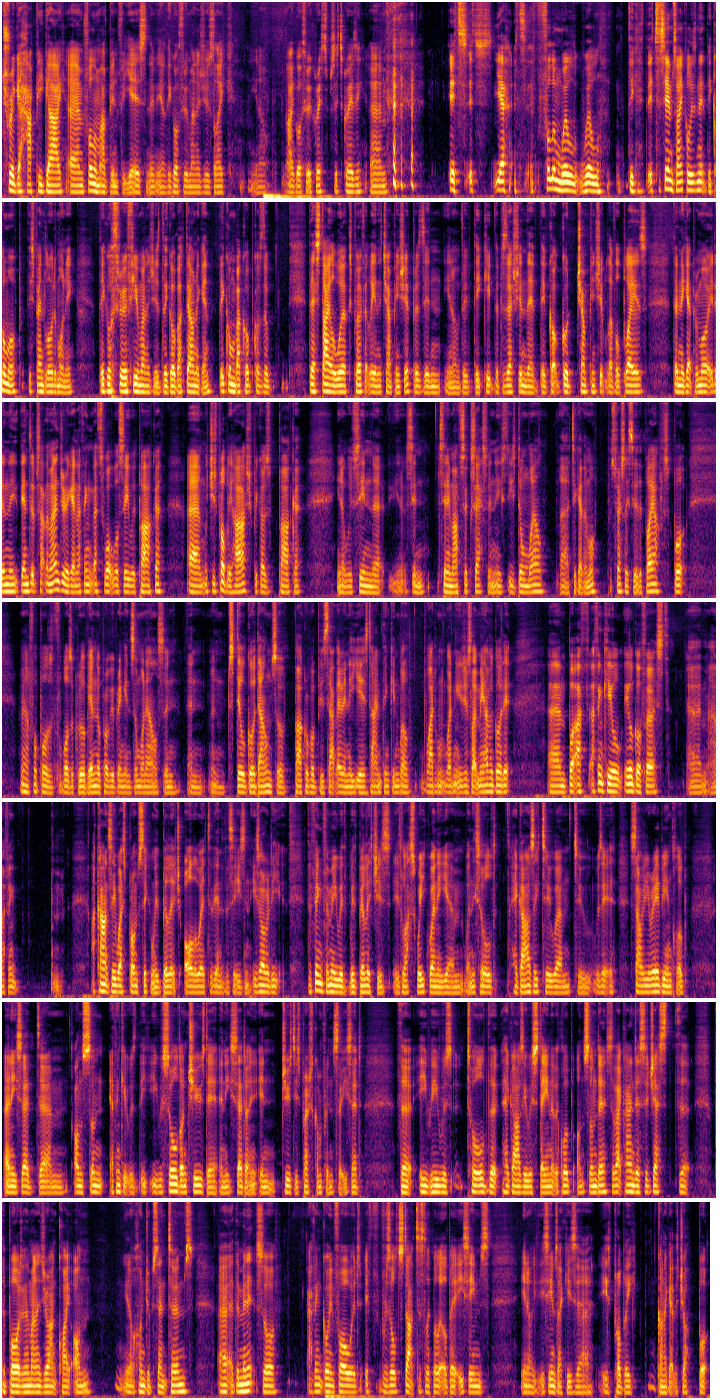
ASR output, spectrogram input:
trigger happy guy. Um, Fulham have been for years. They, you know they go through managers like you know I go through crisps. It's crazy. Um, it's it's yeah. It's Fulham will will. They, it's the same cycle, isn't it? They come up, they spend a load of money, they go through a few managers, they go back down again. They come back up because the their style works perfectly in the championship. As in, you know, they they keep the possession. They've they've got good championship level players. Then they get promoted and they, they end up sacking the manager again. I think that's what we'll see with Parker, um, which is probably harsh because Parker you know we've seen that you know seen seen him have success and he's he's done well uh, to get them up, especially through the playoffs. But you know, football's football's a cruel game. They'll probably bring in someone else and and and still go down. So Parker will probably sat there in a year's time thinking, well, why don't why don't you just let me have a go at it? Um, but I, I think he'll he'll go first, um, and I think. I can't see West Brom sticking with Bilic all the way to the end of the season. He's already the thing for me with with Bilic is is last week when he um, when he sold Hegazi to um, to was it a Saudi Arabian club, and he said um, on Sun I think it was he, he was sold on Tuesday, and he said in, in Tuesday's press conference that he said that he he was told that Hegazi was staying at the club on Sunday, so that kind of suggests that the board and the manager aren't quite on you know hundred percent terms uh, at the minute, so I think going forward, if results start to slip a little bit, he seems, you know, he seems like he's uh, he's probably gonna get the chop. But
